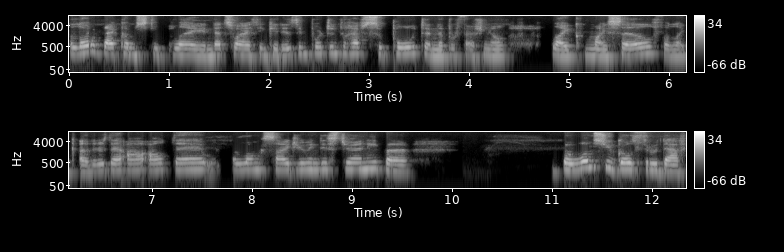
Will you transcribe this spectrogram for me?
A lot of that comes to play. And that's why I think it is important to have support and a professional like myself or like others that are out there alongside you in this journey. But but once you go through that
